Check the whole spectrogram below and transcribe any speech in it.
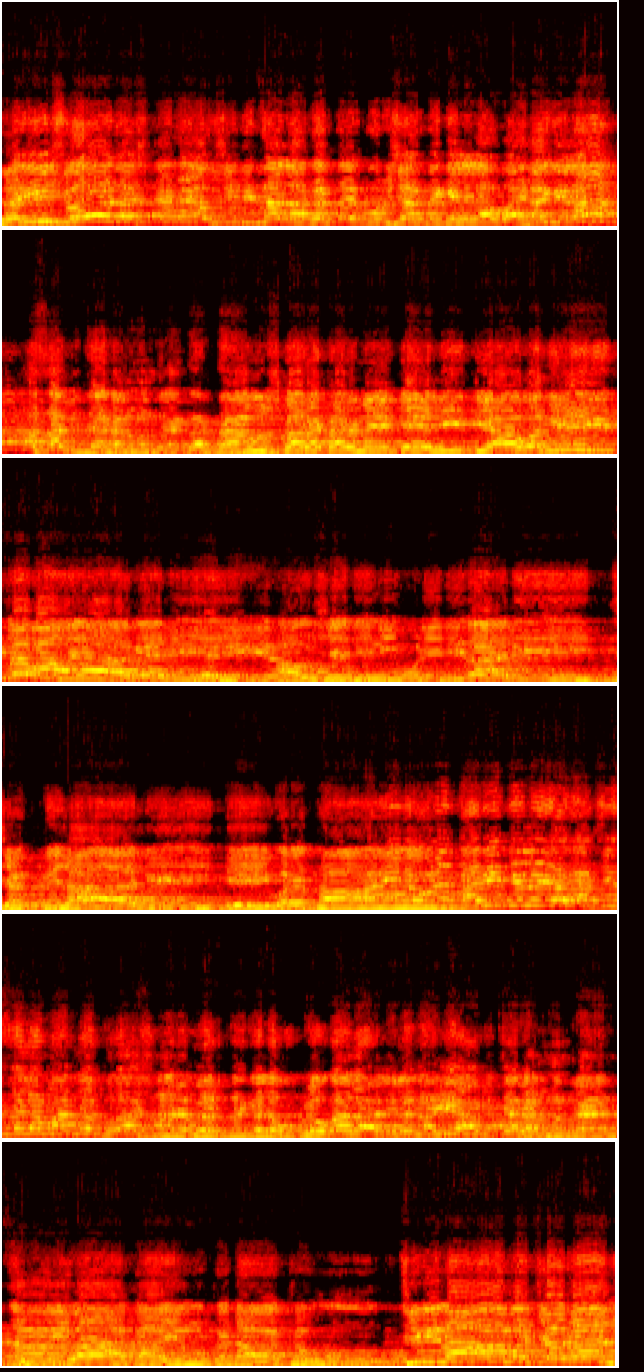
तरी शोध असणाऱ्या औषधीचा लागत नाही पुरुषार्थ केलेला वाया गेला असा विचार हनुमंतराय करता दुष्कर कर्मे केली ती अवघीच वाया वरथा आणि जेवढं कार्य केलं या राक्षसाला मारलं असणारं व्यर्थ केलं उपयोगाला आलेलं नाही हा विचार हनुमंतरायांचा. सुग्रीवा काय मुख दाखवू? श्रीराम चरण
